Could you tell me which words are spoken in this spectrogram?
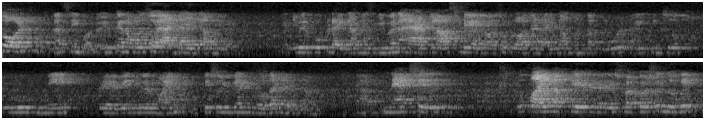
salt from the sea water you can also add diagram here in your book diagram is given at last day I also draw the diagram on the board I think so you make uh, in your mind okay so you can draw the diagram uh, next is तो फाइव आपके शॉर्ट क्वेश्चंस हो गए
